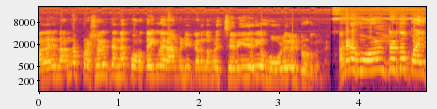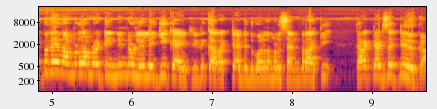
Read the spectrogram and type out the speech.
അതായത് നല്ല പ്രഷറിൽ തന്നെ പുറത്തേക്ക് വരാൻ വേണ്ടിയിട്ടാണ് നമ്മൾ ചെറിയ ചെറിയ ഹോളുകൾ ഇട്ട് കൊടുക്കുന്നത്. അങ്ങനെ ഹോൾ ഇട്ടെടുത്ത പൈപ്പ് നമ്മൾ നമ്മുടെ ടിന്നിന്റെ ഉള്ളിലേക്ക് കയറ്റിയിട്ട് കറക്റ്റ് ആയിട്ട് ഇതുപോലെ നമ്മൾ സെന്റർ ആക്കി കറക്റ്റ് ആയിട്ട് സെറ്റ് ചെയ്ത് വെക്കുക.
